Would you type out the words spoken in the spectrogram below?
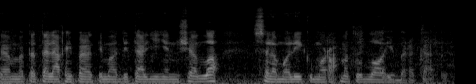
At matatalakay pa natin mga detalye niyan inshallah. Assalamualaikum warahmatullahi wabarakatuh.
